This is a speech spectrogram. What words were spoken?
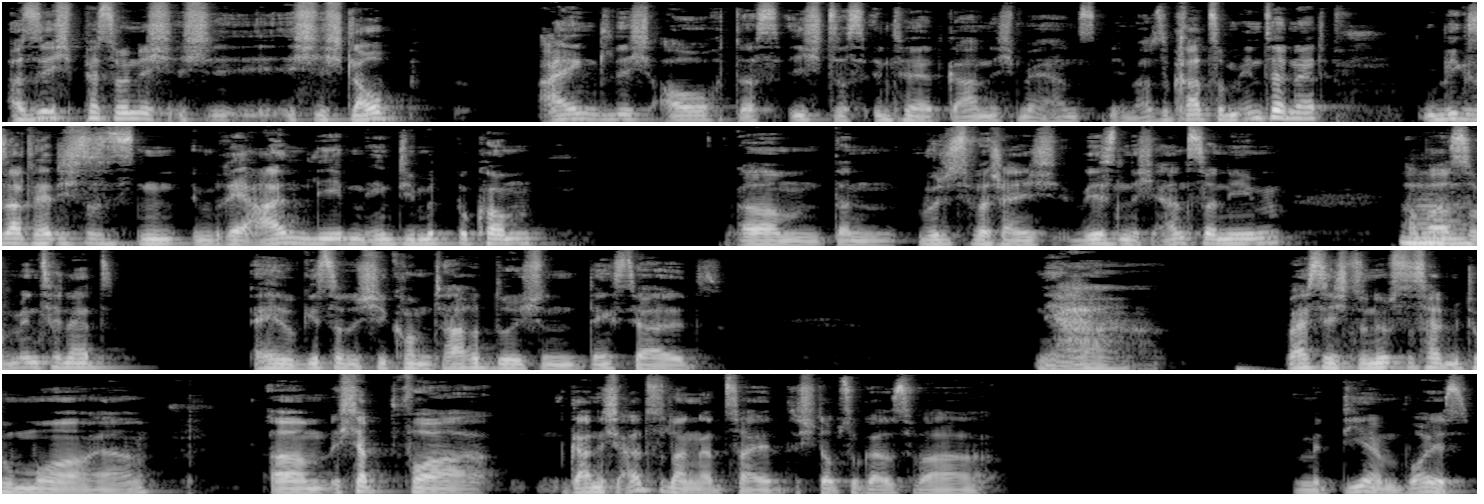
Also ich persönlich, ich, ich, ich glaube eigentlich auch, dass ich das Internet gar nicht mehr ernst nehme. Also gerade zum Internet, wie gesagt, hätte ich das in, im realen Leben irgendwie mitbekommen, ähm, dann würde ich es wahrscheinlich wesentlich ernster nehmen. Aber Mhm. so im Internet, hey, du gehst da durch die Kommentare durch und denkst dir halt, ja, weiß nicht, du nimmst es halt mit Humor, ja. Ähm, ich habe vor gar nicht allzu langer Zeit, ich glaube sogar, es war mit dir im Voice,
